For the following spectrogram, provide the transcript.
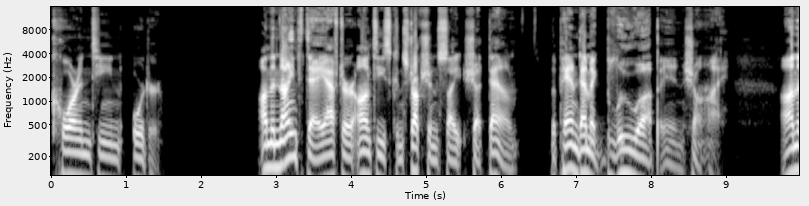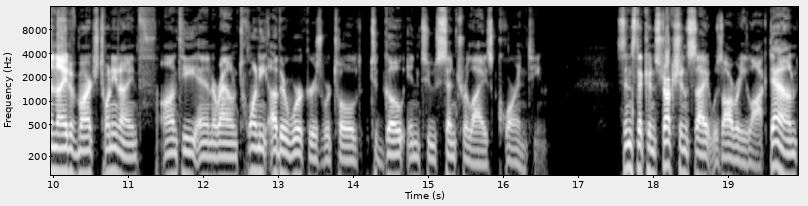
Quarantine Order. On the ninth day after Auntie's construction site shut down, the pandemic blew up in Shanghai. On the night of March 29th, Auntie and around 20 other workers were told to go into centralized quarantine. Since the construction site was already locked down,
